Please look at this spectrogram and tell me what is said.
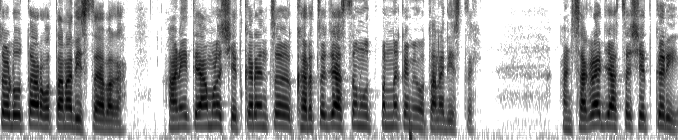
चढ उतार होताना दिसत आहे बघा. आणि त्यामुळे शेतकऱ्यांचं खर्च जास्त आणि उत्पन्न कमी होताना दिसतं आहे आणि सगळ्यात जास्त शेतकरी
